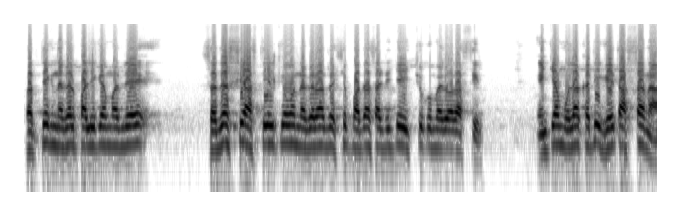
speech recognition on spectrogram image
प्रत्येक नगरपालिकेमधले सदस्य असतील किंवा नगराध्यक्ष जे इच्छुक उमेदवार असतील यांच्या मुलाखती घेत असताना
